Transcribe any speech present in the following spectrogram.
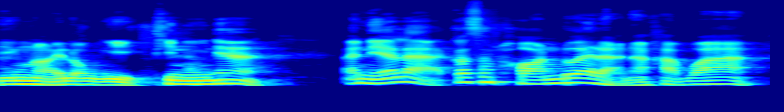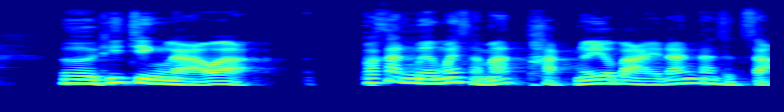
ยิ่งน้อยลงอีกทีนี้เนี่ย อันเนี้ยแหละก็สะท้อนด้วยแหละนะครับว่าเออที่จริงแล้วอะพ รรคการเมืองไม่สามารถผลักนโยบายด้านการศึกษา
